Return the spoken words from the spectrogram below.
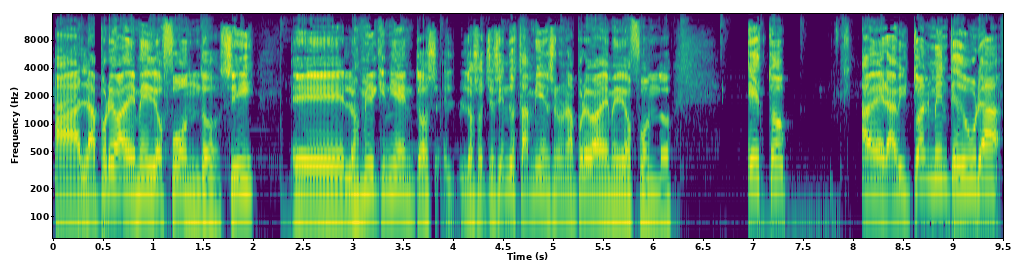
a la prueba de medio fondo, ¿sí? Eh, los 1500, los 800 también son una prueba de medio fondo. Esto, a ver, habitualmente dura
